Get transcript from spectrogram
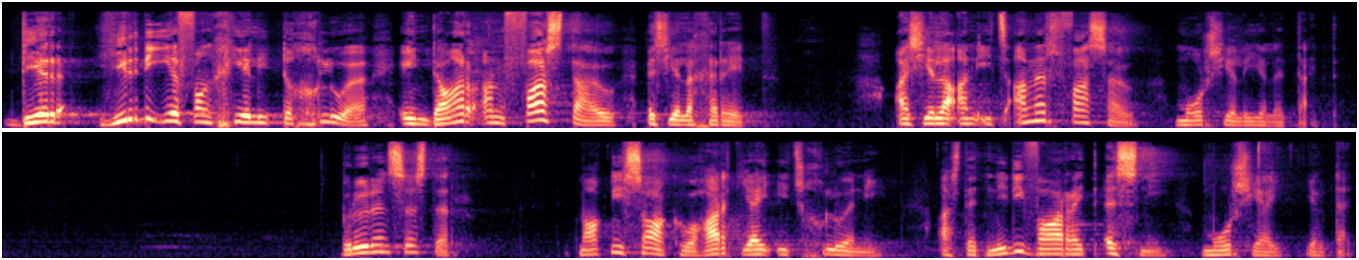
Deur hierdie evangelie te glo en daaraan vas te hou, is jy gered. As jy aan iets anders vashou, mors jy hele tyd. Broer en suster, dit maak nie saak hoe hard jy iets glo nie, as dit nie die waarheid is nie, mors jy jou tyd.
